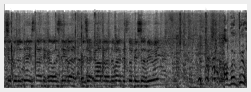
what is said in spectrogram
Поверніться до людей, знаєте, хай вас зніме оця камера, давайте 150 гривень. А ви пив?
